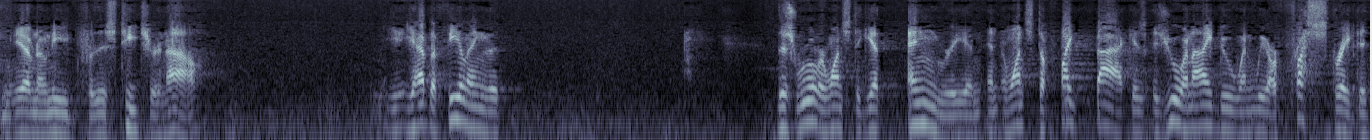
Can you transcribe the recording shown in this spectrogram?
You have no need for this teacher now. You, you have the feeling that this ruler wants to get angry and, and wants to fight back as, as you and I do when we are frustrated.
